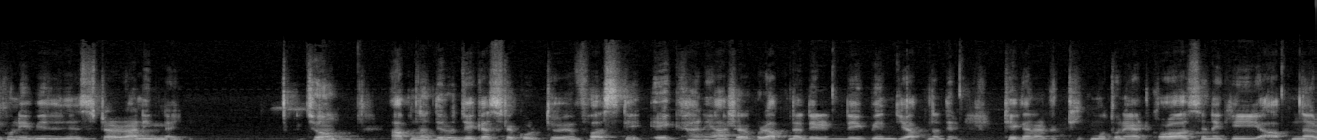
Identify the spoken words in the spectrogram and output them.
এখন এই বিজনেসটা রানিং নাই। সো আপনাদেরও যে কাজটা করতে হবে ফার্স্টে এখানে আসার পরে আপনাদের দেখবেন যে আপনাদের ঠিকানাটা ঠিক মতন অ্যাড করা আছে নাকি। আপনার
